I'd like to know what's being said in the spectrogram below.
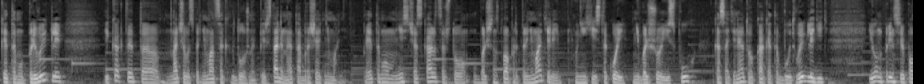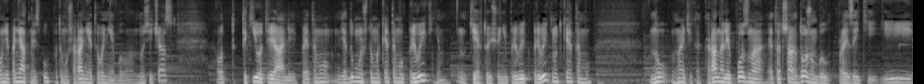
к этому привыкли, и как-то это начало восприниматься как должное, перестали на это обращать внимание. Поэтому мне сейчас кажется, что у большинства предпринимателей, у них есть такой небольшой испуг касательно этого, как это будет выглядеть, и он, в принципе, вполне понятный испуг, потому что ранее этого не было. Но сейчас вот такие вот реалии. Поэтому я думаю, что мы к этому привыкнем. Ну, те, кто еще не привык, привыкнут к этому. Ну, знаете как, рано или поздно этот шаг должен был произойти. И,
